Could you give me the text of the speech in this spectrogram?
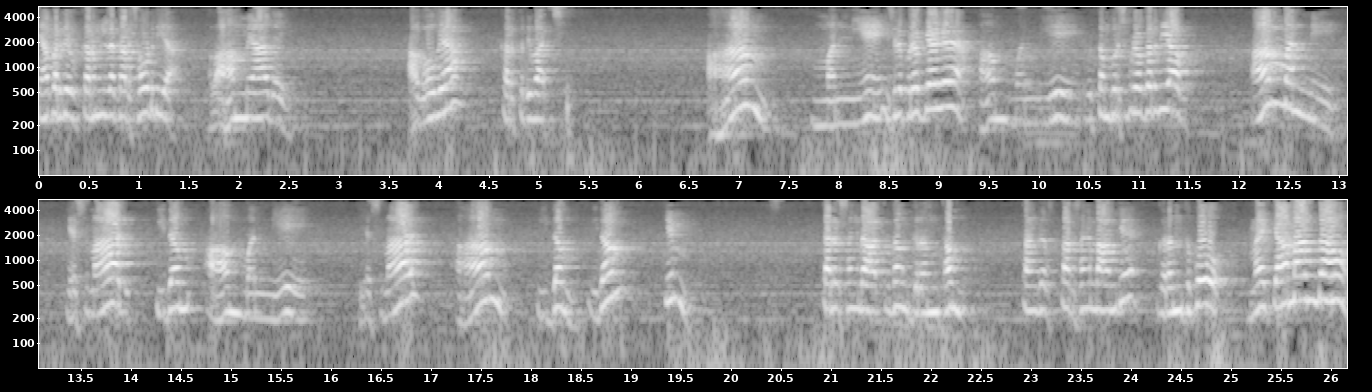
यहाँ पर कर्म लकार छोड़ दिया। अब अहम में आ गई। अब हो गया कर्तवाच्य अहम मन्ये। इसलिए प्रयोग किया गया। अहम मन्ये। उत्तम पुरुष प्रयोग कर दिया आप। अहम मन्ये। यस्माद इदम अहम मन्ये। यस्माद अहम इदम। इदम किम? तरसंग्रात्मक ग्रंथम तरसंग नाम के ग्रंथ को मैं क्या मानता हूँ?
